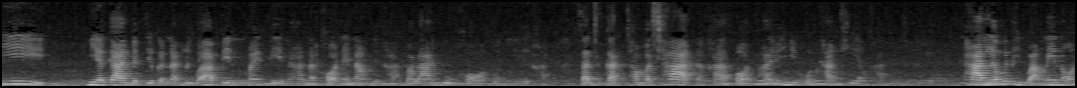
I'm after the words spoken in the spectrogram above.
ที่มีอาการแบบเดียวกันนัด หรือว่าเป็นไมเกรนนะคะ นัดขอแนะนำเลยค่ะ บาลานซ์ยูคอตัวนี้เลยค่ะ สารสกัดธรรมชาตินะคะ ปลอดภัยไม่มีผลข้างเคียงค่ะ ทานแล้วไม่ผิดหวังแน่นอน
